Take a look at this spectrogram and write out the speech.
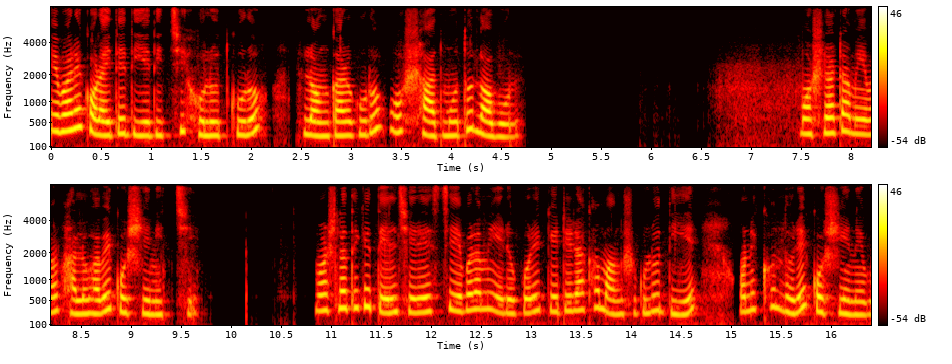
এবারে কড়াইতে দিয়ে দিচ্ছি হলুদ গুঁড়ো, লঙ্কার গুঁড়ো ও স্বাদ মতো লবণ। মশলাটা আমি এবার ভালোভাবে কষিয়ে নিচ্ছি। মশলা থেকে তেল ছেড়ে এসছে, এবার আমি এর উপরে কেটে রাখা মাংসগুলো দিয়ে অনেকক্ষণ ধরে কষিয়ে নেব।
